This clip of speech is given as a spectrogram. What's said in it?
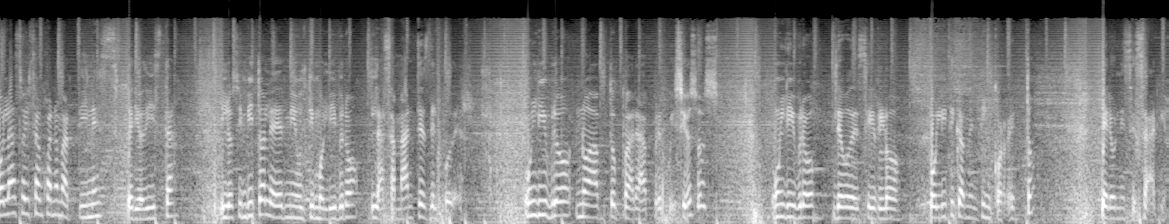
Hola, soy San Juana Martínez, periodista, y los invito a leer mi último libro, Las amantes del poder. Un libro no apto para prejuiciosos, un libro, debo decirlo, políticamente incorrecto, pero necesario,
